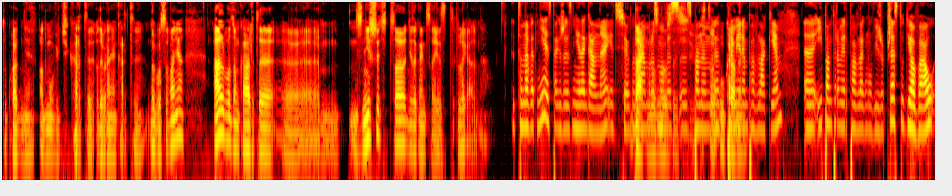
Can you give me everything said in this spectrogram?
dokładnie odmówić karty, odebrania karty do głosowania, albo tą kartę zniszczyć, co nie do końca jest legalne. To nawet nie jest tak, że jest nielegalne. Ja dzisiaj oglądałam można rozmowę z, z panem e, premierem Pawlakiem e, i pan premier Pawlak mówi, że przestudiował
